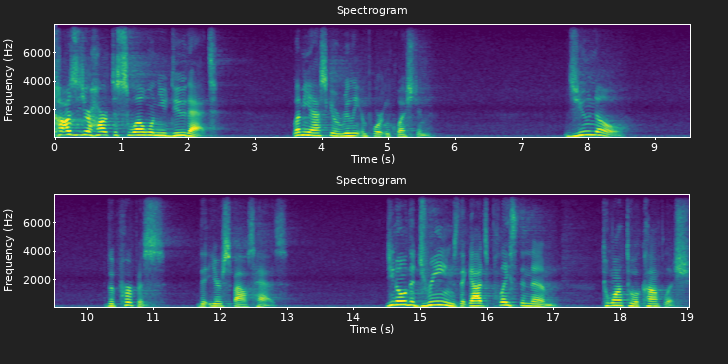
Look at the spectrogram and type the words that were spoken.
causes your heart to swell when you do that. Let me ask you a really important question. Do you know the purpose that your spouse has? Do you know the dreams that God's placed in them to want to accomplish?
